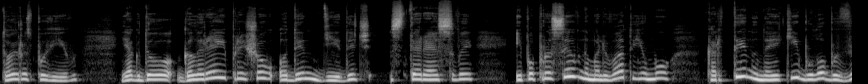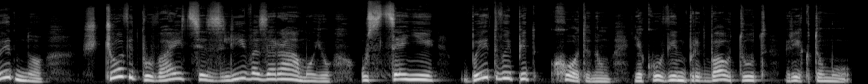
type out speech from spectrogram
Той розповів, як до галереї прийшов один дідич з Тересви і попросив намалювати йому картину, на якій було би видно, що відбувається зліва за рамою у сцені битви під Хотином, яку він придбав тут рік тому.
